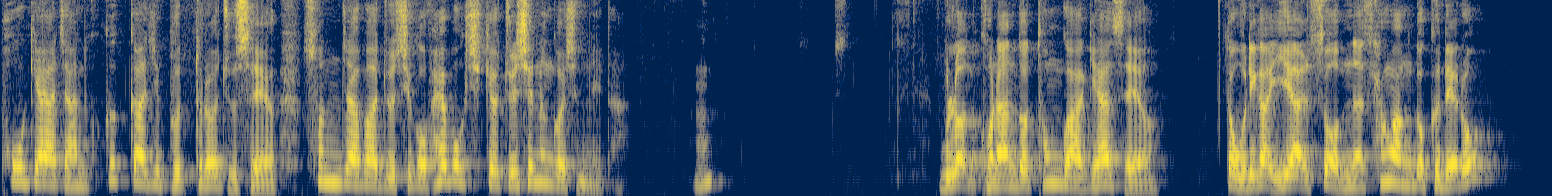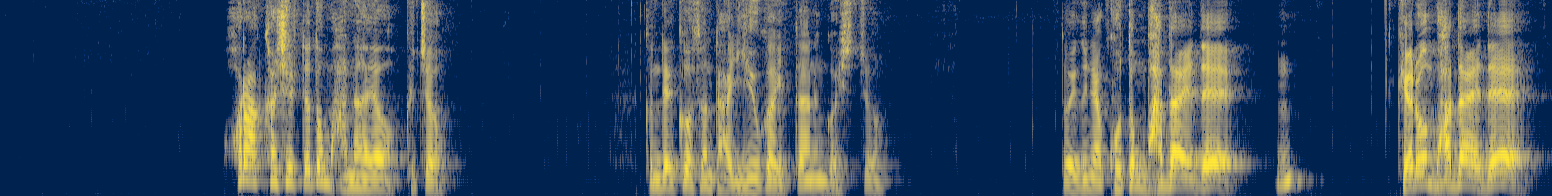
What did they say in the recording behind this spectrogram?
포기하지 않고 끝까지 붙들어 주세요. 손잡아 주시고 회복시켜 주시는 것입니다. 물론 고난도 통과하게 하세요. 또 우리가 이해할 수 없는 상황도 그대로 허락하실 때도 많아요. 그죠? 근데 그것은 다 이유가 있다는 것이죠. 너희 그냥 고통 받아야 돼. 응? 괴로움 받아야 돼.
